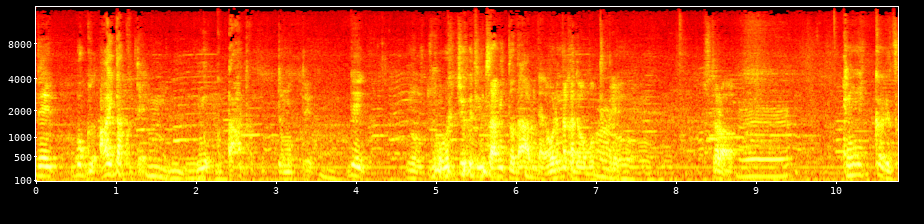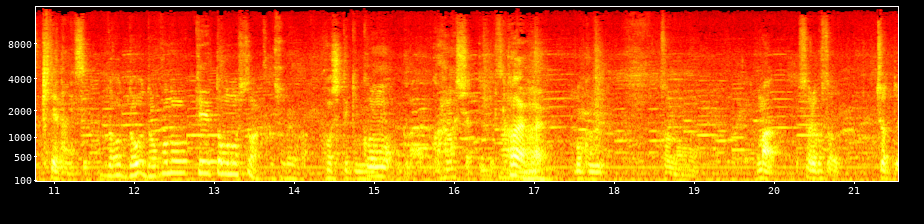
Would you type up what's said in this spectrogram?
で僕会いたくて、むあっって思って、での宇宙人サミットだみたいな俺の中で思ってて、そしたらこの1ヶ月来てないんですよ。どどどこの系統の人なんですかそれは。保守的に。これもこれ話しちゃっていいですか、はいはい。僕そのまあそれこそちょっと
